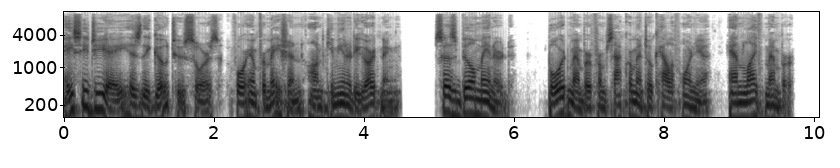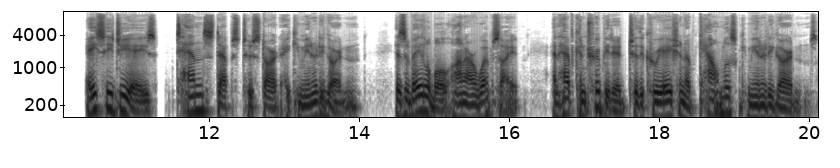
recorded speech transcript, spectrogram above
ACGA is the go to source for information on community gardening, says Bill Maynard, board member from Sacramento, California, and life member. ACGA's 10 Steps to Start a Community Garden is available on our website and have contributed to the creation of countless community gardens.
